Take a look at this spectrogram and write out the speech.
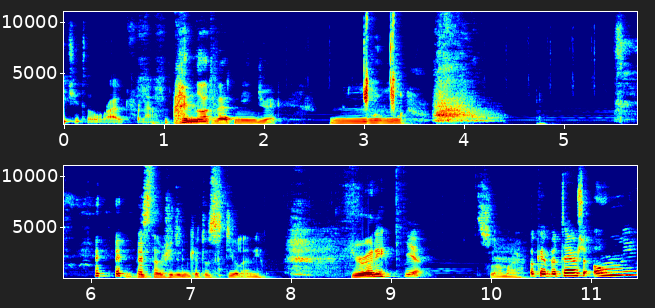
digital route for now. I'm not that mean, Jack. this time she didn't get to steal any. You ready? yeah. So am I. Okay, but there's only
